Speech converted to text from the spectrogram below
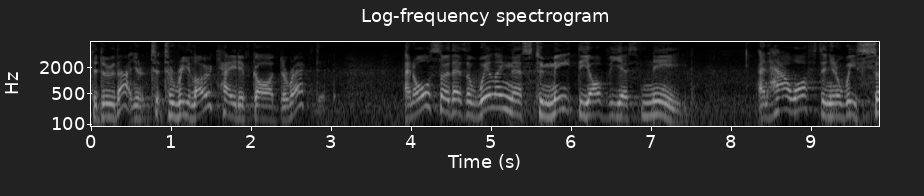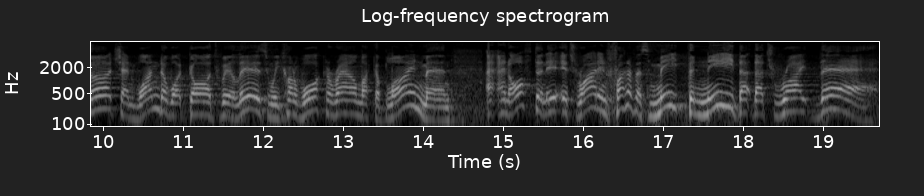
to do that, you know, to, to relocate if God directed? And also, there's a willingness to meet the obvious need. And how often, you know, we search and wonder what God's will is, and we kind of walk around like a blind man. And often it's right in front of us. Meet the need that, that's right there.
